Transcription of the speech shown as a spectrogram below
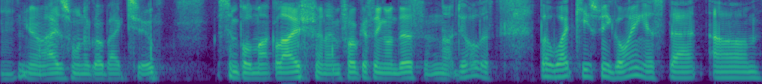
Mm. You know, I just want to go back to simple monk life and I'm focusing on this and not do all this. But what keeps me going is that um,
